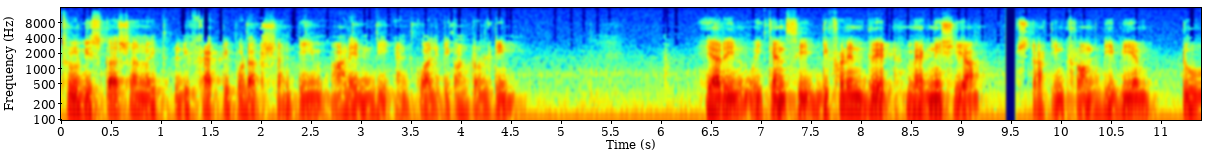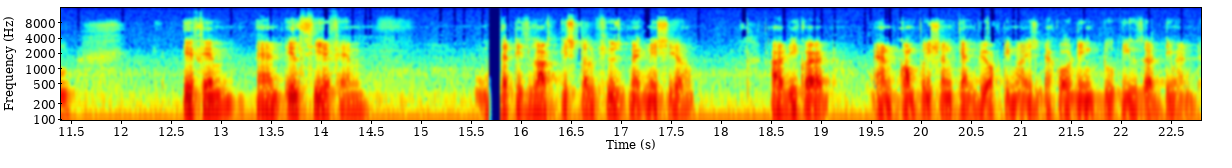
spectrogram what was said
through discussion with refractory production team, R&D and quality control team. Herein we can see different grade magnesia starting from DBM to FM and LCFM that is large crystal fused magnesia are required and composition can be optimized according to user demand.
